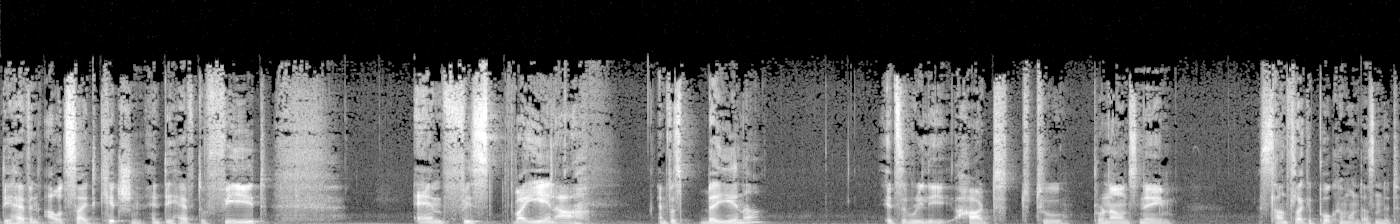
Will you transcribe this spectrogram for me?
they have an outside kitchen and they have to feed Amphisbaena. Amphisbaena? It's a really hard to pronounce name. Sounds like a Pokemon, doesn't it?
